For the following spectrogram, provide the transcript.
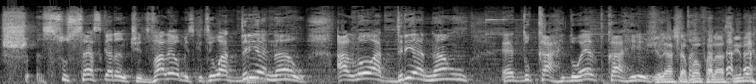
Sucesso garantido. Valeu, Mesquita. E o Adrianão. Alô, Adrianão é do, Car... do Hélio Carrijo. Ele acha bom falar assim, né?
